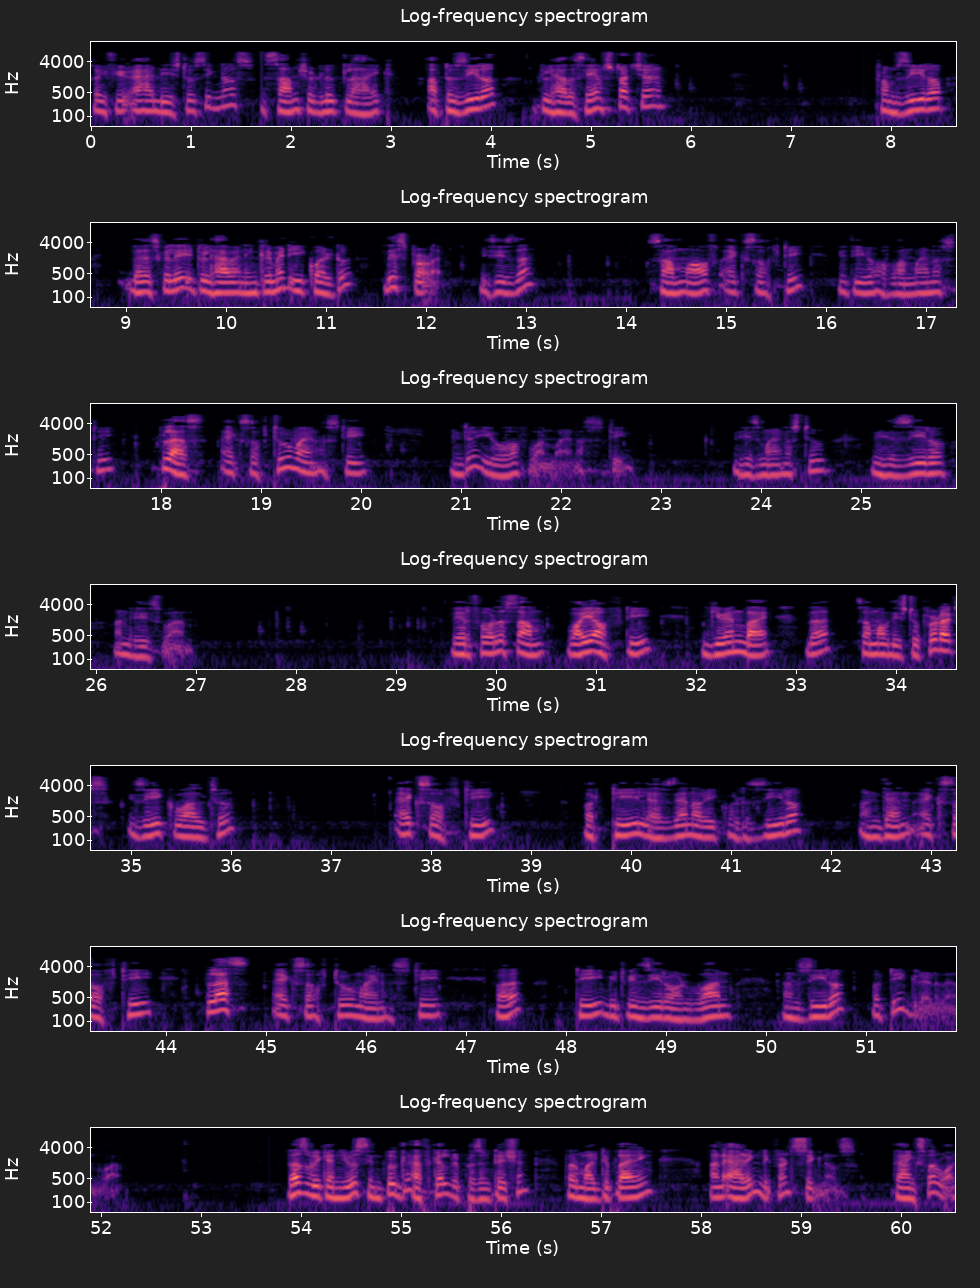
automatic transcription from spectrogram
So if you add these two signals, the sum should look like up to 0, it will have the same structure. From 0, basically it will have an increment equal to this product. This is the sum of x of t with u of 1 minus t plus x of 2 minus t into u of 1 minus t. This is minus 2, this is 0, and this is 1. Therefore, the sum y of t given by the sum of these two products is equal to x of t for t less than or equal to 0 and then x of t plus x of 2 minus t for t between 0 and 1 and 0 for t greater than 1. Thus, we can use simple graphical representation for multiplying and adding different signals. Thanks for watching.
